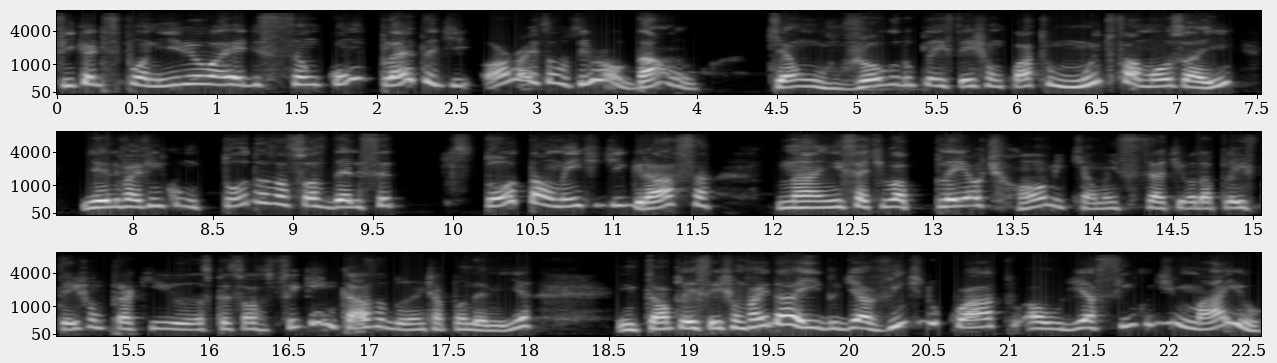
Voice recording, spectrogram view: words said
fica disponível a edição completa de Horizon Zero Dawn, que é um jogo do PlayStation 4 muito famoso aí, e ele vai vir com todas as suas DLCs totalmente de graça na iniciativa Play Out Home, que é uma iniciativa da PlayStation para que as pessoas fiquem em casa durante a pandemia. Então a PlayStation vai daí do dia 20 do 4 ao dia 5 de maio,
